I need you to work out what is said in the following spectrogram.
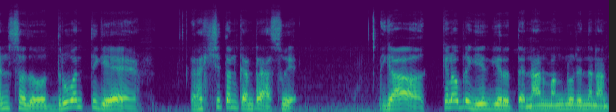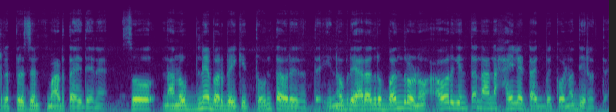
ಅನಿಸೋದು ಧ್ರುವಂತಿಗೆ ರಕ್ಷಿತನ್ ಕಂಡ್ರೆ ಅಸೂಯೆ. ಈಗ ಕೆಲವೊಬ್ರಿಗೆ ಈಗಿರುತ್ತೆ ನಾನು ಮಂಗಳೂರಿಂದ ನಾನು ರೆಪ್ರೆಸೆಂಟ್ ಮಾಡ್ತಾ ಇದ್ದೇನೆ ಸೊ ನಾನೊಬ್ಬನೇ ಬರಬೇಕಿತ್ತು ಅಂತ ಅವ್ರು ಇರುತ್ತೆ ಇನ್ನೊಬ್ರು ಯಾರಾದರೂ ಬಂದ್ರೂ ಅವ್ರಿಗಿಂತ ನಾನು ಹೈಲೈಟ್ ಆಗಬೇಕು ಅನ್ನೋದು ಇರುತ್ತೆ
